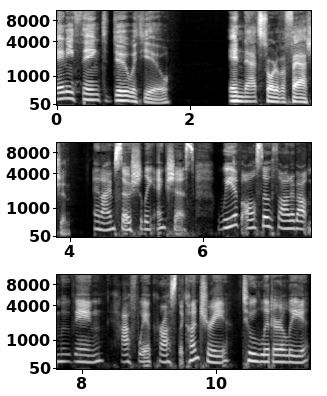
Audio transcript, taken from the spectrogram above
anything to do with you in that sort of a fashion. And I'm socially anxious. We have also thought about moving halfway across the country to literally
